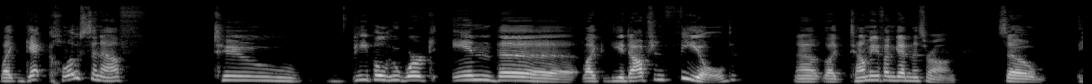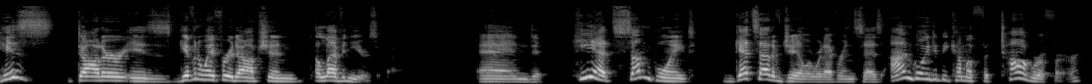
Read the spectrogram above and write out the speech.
like, get close enough to people who work in the like the adoption field. Now, like, tell me if I'm getting this wrong. So his daughter is given away for adoption 11 years ago, and he at some point gets out of jail or whatever and says, "I'm going to become a photographer."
